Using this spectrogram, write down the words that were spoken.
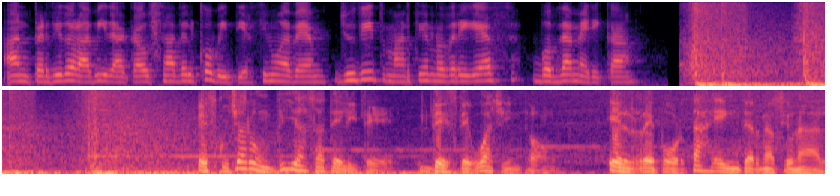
han perdido la vida a causa del COVID-19. Judith Martín Rodríguez, Voz de América. Escucharon vía satélite desde Washington el reportaje internacional.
